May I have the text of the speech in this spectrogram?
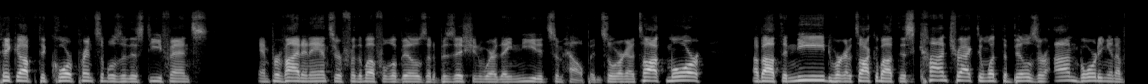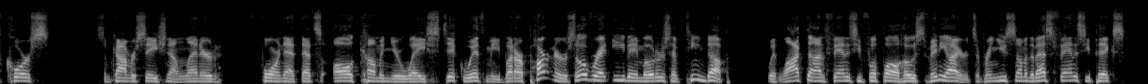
pick up the core principles of this defense and provide an answer for the Buffalo Bills at a position where they needed some help. And so we're going to talk more about the need. We're going to talk about this contract and what the Bills are onboarding. And of course, some conversation on Leonard Fournette. That's all coming your way. Stick with me. But our partners over at eBay Motors have teamed up with Locked On Fantasy Football host Vinny Iyer to bring you some of the best fantasy picks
